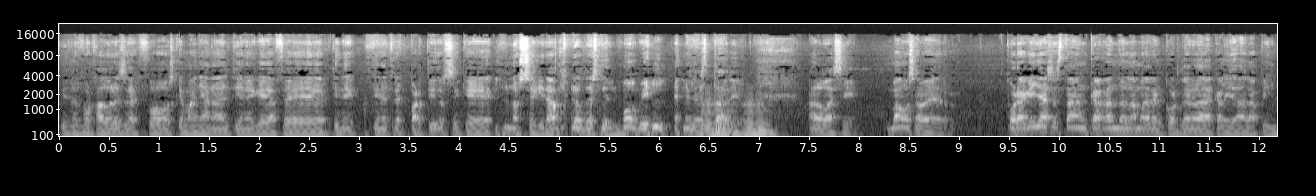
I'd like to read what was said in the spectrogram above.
Dice Forjadores de Fox que mañana él tiene que hacer, tiene, tiene tres partidos y que nos seguirá, pero desde el móvil en el estadio. Algo así. Vamos a ver. Por aquí ya se están cagando en la madre el cordero de la calidad de la,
